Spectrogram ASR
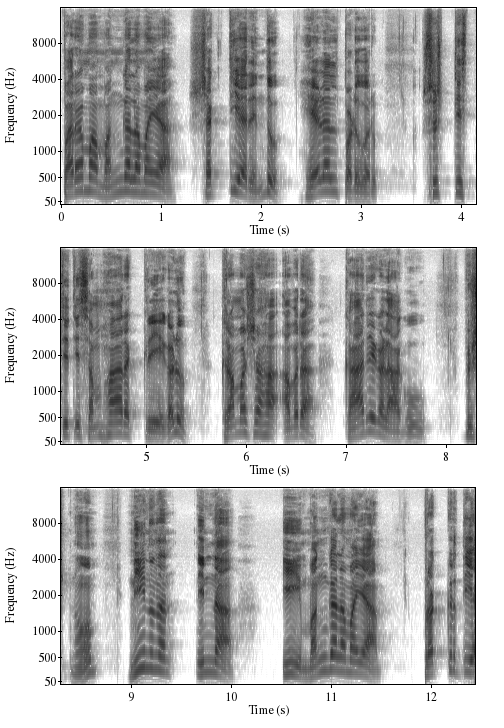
ಪರಮ ಮಂಗಲಮಯ ಶಕ್ತಿಯರೆಂದು ಹೇಳಲ್ಪಡುವರು. ಸೃಷ್ಟಿಸ್ಥಿತಿ ಸಂಹಾರ ಕ್ರಿಯೆಗಳು ಕ್ರಮಶಃ ಅವರ ಕಾರ್ಯಗಳಾಗುವು. ವಿಷ್ಣು, ನೀನು ನನ್, ನಿನ್ನ ಈ ಮಂಗಲಮಯ ಪ್ರಕೃತಿಯ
